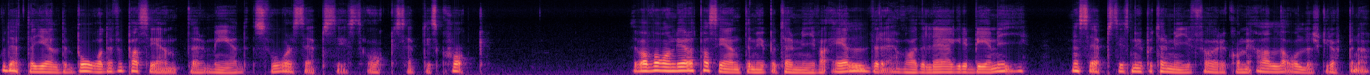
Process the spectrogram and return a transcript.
Och detta gällde både för patienter med svår sepsis och septisk chock. Det var vanligare att patienter med hypotermi var äldre och hade lägre BMI, men sepsis med hypotermi förekom i alla åldersgrupperna.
